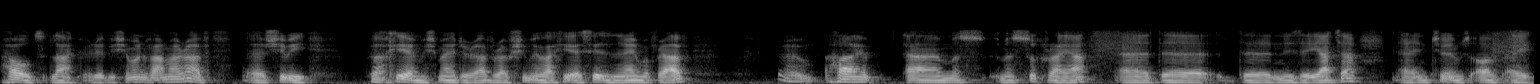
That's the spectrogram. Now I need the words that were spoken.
holds like Rabbi Shimon? V'amarav Shibi V'achia Mishmei Rav Rav Shimi V'achia says in the name of Rav. Um, hi. Masukraya, uh, the the nizayata, uh, in terms of a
